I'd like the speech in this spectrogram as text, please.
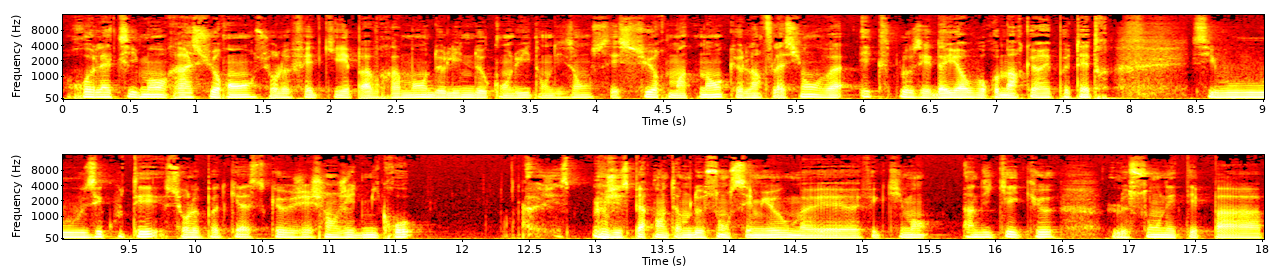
relativement rassurant sur le fait qu'il n'est pas vraiment de ligne de conduite en disant c'est sûr maintenant que l'inflation va exploser. D'ailleurs, vous remarquerez peut-être si vous écoutez sur le podcast que j'ai changé de micro. Euh, j'espère qu'en termes de son c'est mieux. Vous m'avez effectivement indiqué que le son n'était pas,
